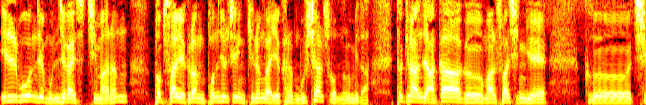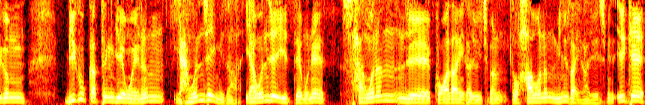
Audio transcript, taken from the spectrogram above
일부 이제 문제가 있었지만은 법사위의 그런 본질적인 기능과 역할을 무시할 수가 없는 겁니다. 특히나 이제 아까 그 말씀하신 게 그 지금 미국 같은 경우에는 양원제입니다. 양원제이기 때문에 상원은 이제 공화당이 가지고 있지만 또 하원은 민주당이 가지고 있습니다. 이렇게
